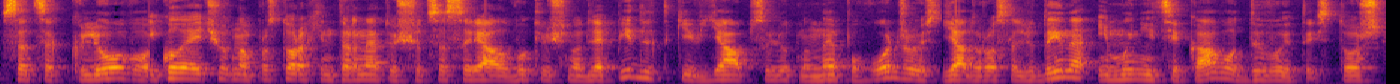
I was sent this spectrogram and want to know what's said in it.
все це кльово. І коли я чув на просторах інтернету, що це серіал виключно для підлітків, я абсолютно не погоджуюсь. Я доросла людина, і мені цікаво дивитись. Тож,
